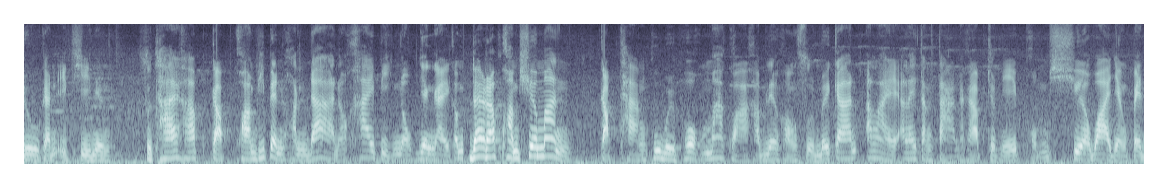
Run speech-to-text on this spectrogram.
ดูกันอีกทีหนึ่งสุดท้ายครับ กับความที่เป็น Honda เนาะค่ายปีกนกยังไง ก็ได้รับความเชื่อมั่นกับทางผู้บริโภคมากกว่าครับเรื่องของศูนย์บริการอะไรอะไรต่างๆนะครับจุดนี้ผมเชื่อว่ายังเป็น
